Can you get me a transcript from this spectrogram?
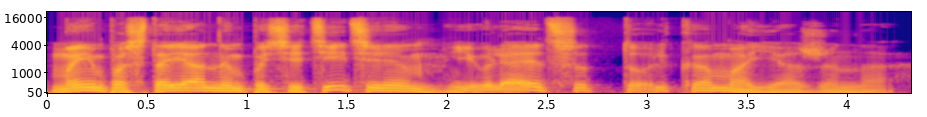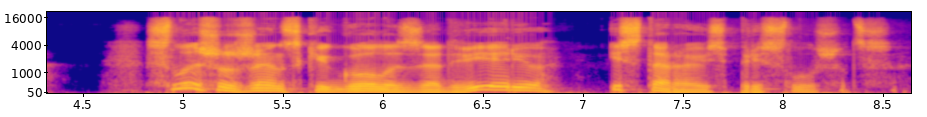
Моим постоянным посетителем является только моя жена. Слышу женский голос за дверью и стараюсь прислушаться.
